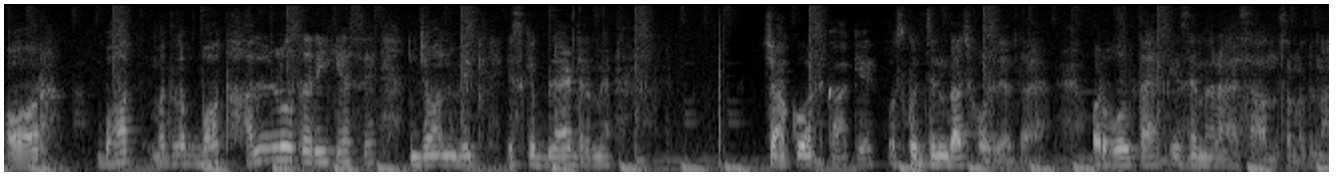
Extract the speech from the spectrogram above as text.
और बहुत मतलब बहुत हल्लो तरीके से जॉन विक इसके ब्लैडर में चाकू अटका के उसको ज़िंदा छोड़ देता है और बोलता है, इसे मेरा एहसान समझना।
